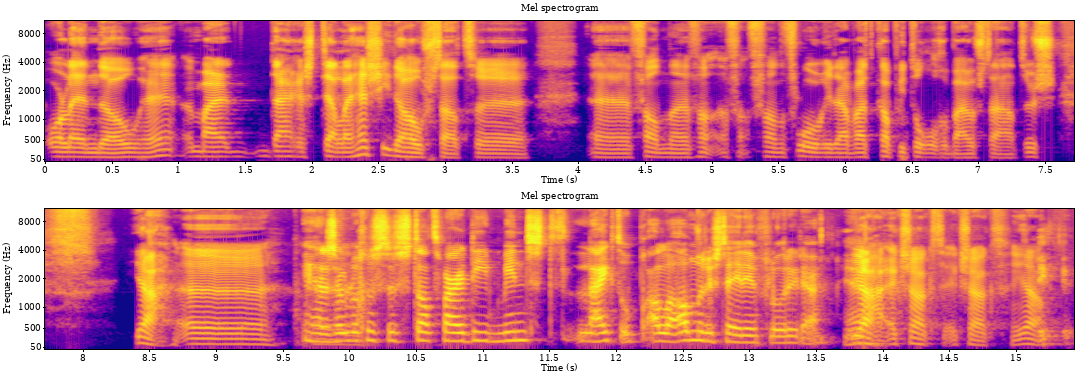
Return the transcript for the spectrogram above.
Orlando, hè, maar daar is Tallahassee de hoofdstad van, van, van, van Florida, waar het kapitoolgebouw staat. Dus ja, eh, Ja, dat is ook eh, nog eens de stad waar die het minst lijkt op alle andere steden in Florida. ja. exact, exact. Ja. Ik,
